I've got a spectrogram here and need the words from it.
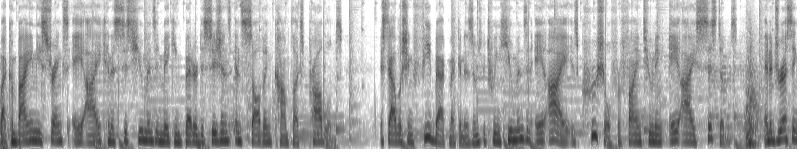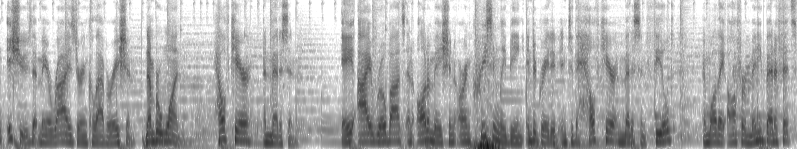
By combining these strengths, AI can assist humans in making better decisions and solving complex problems. Establishing feedback mechanisms between humans and AI is crucial for fine-tuning AI systems and addressing issues that may arise during collaboration. Number 1. Healthcare and Medicine AI robots and automation are increasingly being integrated into the healthcare and medicine field, and while they offer many benefits,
